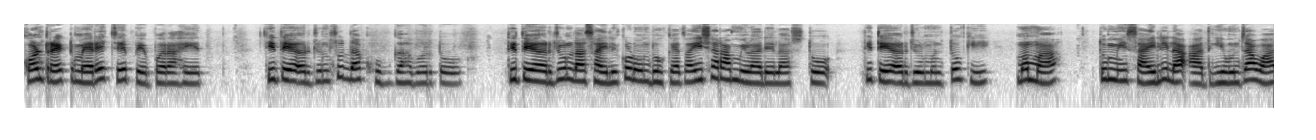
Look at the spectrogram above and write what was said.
कॉन्ट्रॅक्ट मॅरेजचे पेपर आहेत. तिथे अर्जुनसुद्धा खूप घाबरतो. तिथे अर्जुनला सायलीकडून धोक्याचा इशारा मिळालेला असतो. तिथे अर्जुन म्हणतो की मम्मा तुम्ही सायलीला आत घेऊन जावा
